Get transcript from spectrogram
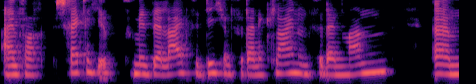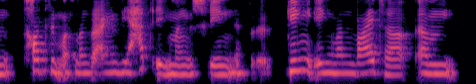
einfach schrecklich ist. Es tut mir sehr leid für dich und für deine Kleinen und für deinen Mann. Ähm, trotzdem muss man sagen, sie hat irgendwann geschrien. Es, es ging irgendwann weiter. Ähm,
